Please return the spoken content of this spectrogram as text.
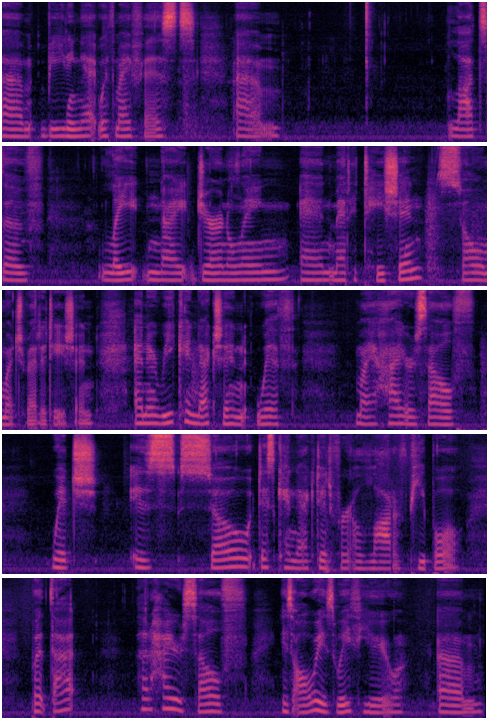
um, beating it with my fists, um, lots of late night journaling and meditation, so much meditation, and a reconnection with my higher self, which is so disconnected for a lot of people. But that that higher self is always with you. Um,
